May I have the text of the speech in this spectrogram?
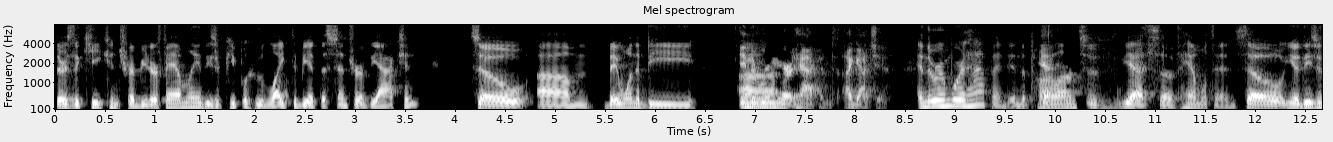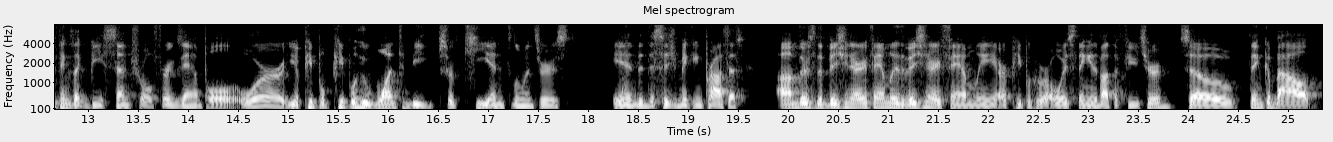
There's the key contributor family. These are people who like to be at the center of the action. So um, they want to be In the uh, room where it happened. I got you. in the room where it happened, in the Yeah. parlance of yes of Hamilton. So you know these are things like be central, for example, or you know people people who want to be sort of key influencers in the decision making process. Um, there's the visionary family. The visionary family are people who are always thinking about the future. So think about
